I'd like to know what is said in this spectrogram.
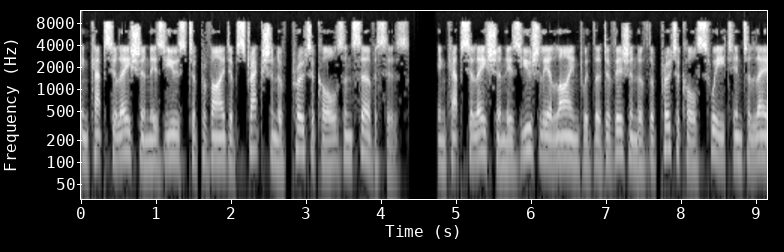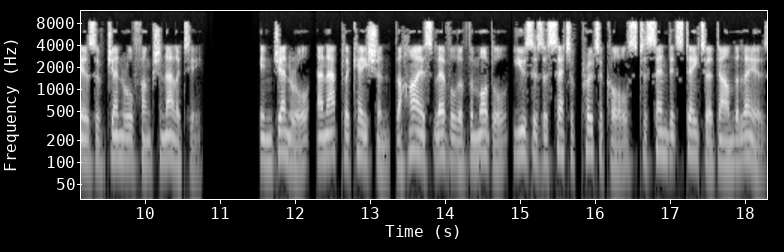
Encapsulation is used to provide abstraction of protocols and services. Encapsulation is usually aligned with the division of the protocol suite into layers of general functionality. In general, an application the highest level of the model uses a set of protocols to send its data down the layers.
